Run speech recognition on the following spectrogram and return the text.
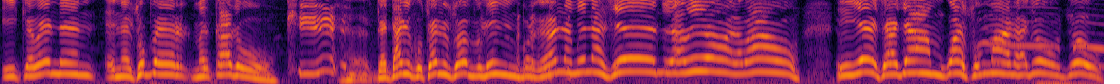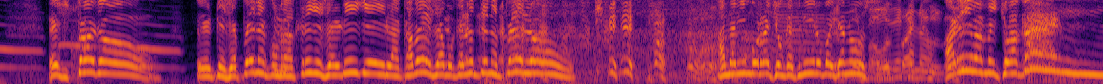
y que venden en el supermercado. ¿Qué? Que están escuchando el show porque andan bien al 100, y arriba, alabado. Y yes, I am, guasumara, yo, yo. Eso es todo. El que se pene con rastrillos el DJ y la cabeza porque no tiene pelo. ¿Qué pasó? Anda bien borracho, Casimiro, paisanos. Favor. ¡Arriba, Michoacán!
